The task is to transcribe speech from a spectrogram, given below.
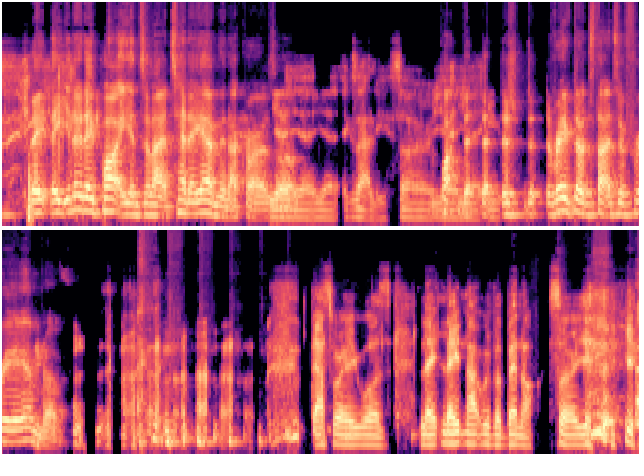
They, they, you know, they party until like 10 a.m. in Accra as yeah, well. yeah, yeah, exactly. So, The, yeah, pa- yeah. the, the, the, the rave don't start until 3 a.m., bro. That's where he was late late night with a Benner. So yeah.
